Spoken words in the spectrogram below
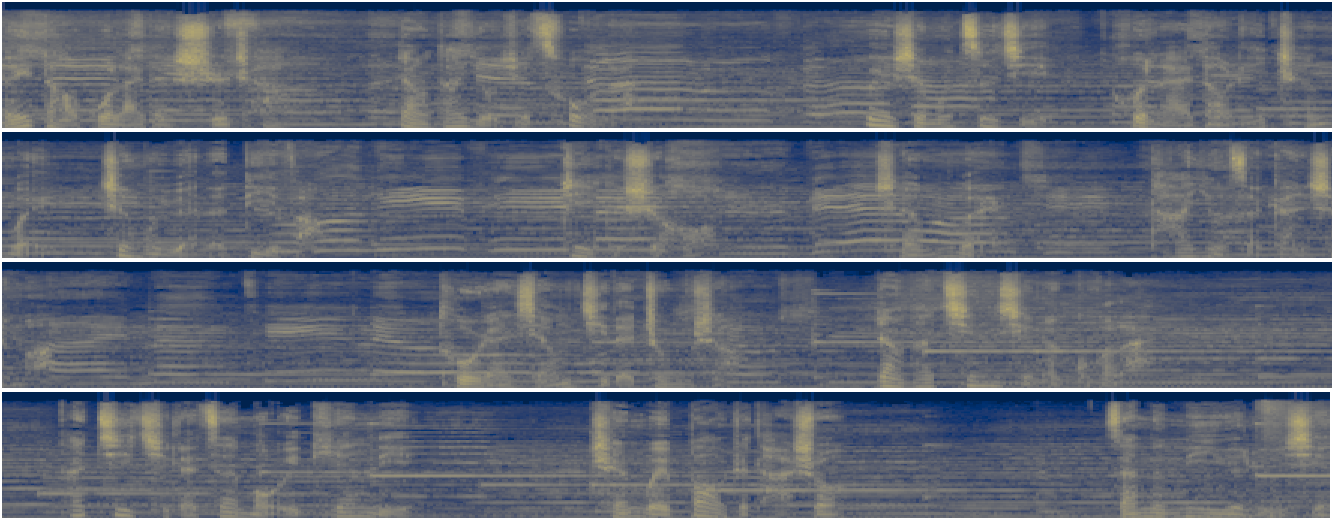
没倒过来的时差让他有些错乱，为什么自己会来到离陈伟这么远的地方？这个时候，陈伟他又在干什么？突然响起的钟声让他清醒了过来。他记起了在某一天里，陈伟抱着他说。咱们蜜月旅行，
